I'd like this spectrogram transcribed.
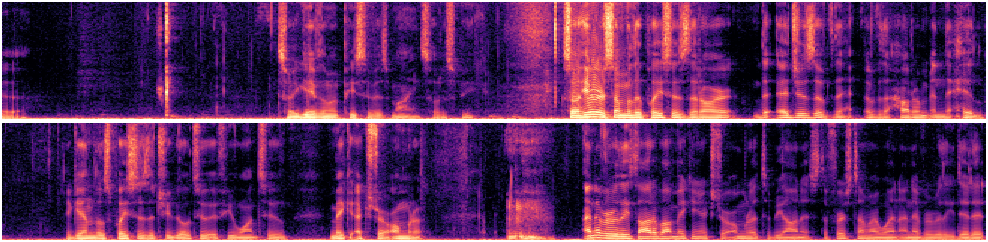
yeah. So he gave them a piece of his mind, so to speak. So here are some of the places that are the edges of the of the haram and the hill. Again, those places that you go to if you want to make extra umrah. I never really thought about making extra umrah to be honest. The first time I went, I never really did it.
